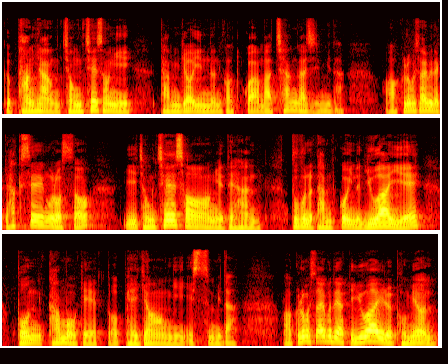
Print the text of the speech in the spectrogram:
그 방향, 정체성이 담겨 있는 것과 마찬가지입니다. 어, 글로벌 사이버대학교 학생으로서 이 정체성에 대한 부분을 담고 있는 UI의 본 과목의 또 배경이 있습니다. 어, 글로벌 사이버대학교 UI를 보면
